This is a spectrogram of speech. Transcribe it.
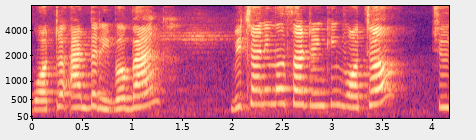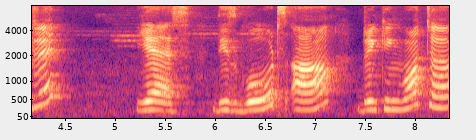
water at the river bank which animals are drinking water children yes these goats are drinking water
